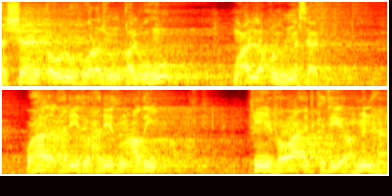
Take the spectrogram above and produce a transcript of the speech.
الشاهد قوله ورجل قلبه معلق في المساجد. وهذا الحديث حديث عظيم فيه فوائد كثيرة منها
